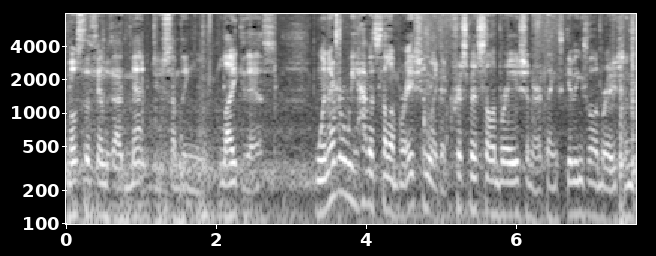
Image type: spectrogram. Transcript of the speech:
most of the families I've met do something like this. Whenever we have a celebration, like a Christmas celebration or a Thanksgiving celebration,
